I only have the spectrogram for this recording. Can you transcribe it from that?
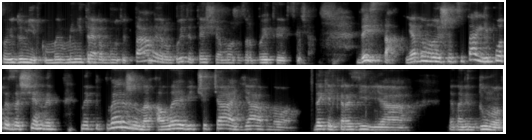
свою домівку. Мені треба бути там і робити те, що я можу зробити в цей час. Десь так. Я думаю, що це так. Гіпотеза ще не, не підтверджена, але відчуття явно декілька разів я я навіть думав,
